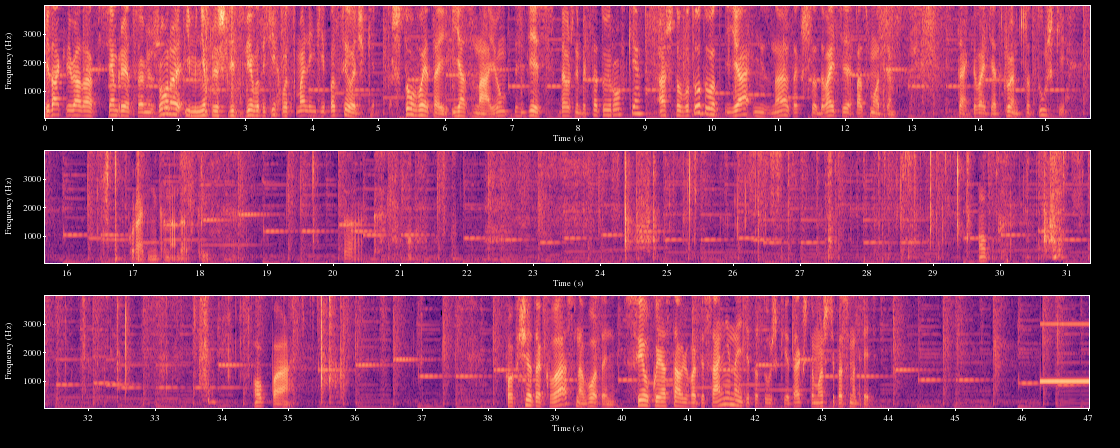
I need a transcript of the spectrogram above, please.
Итак, ребята, всем привет, с вами Жора, и мне пришли две вот таких вот маленькие посылочки. Что в этой, я знаю, здесь должны быть татуировки, а что вот тут вот, я не знаю, так что давайте посмотрим. Так, давайте откроем татушки. Аккуратненько надо открыть. Так. Оп. Опа. Вообще-то классно, вот они. Ссылку я оставлю в описании на эти татушки, так что можете посмотреть.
